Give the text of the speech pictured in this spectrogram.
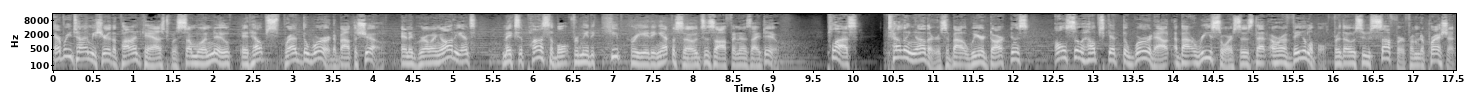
Every time you share the podcast with someone new, it helps spread the word about the show, and a growing audience makes it possible for me to keep creating episodes as often as I do. Plus, Telling others about Weird Darkness also helps get the word out about resources that are available for those who suffer from depression.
